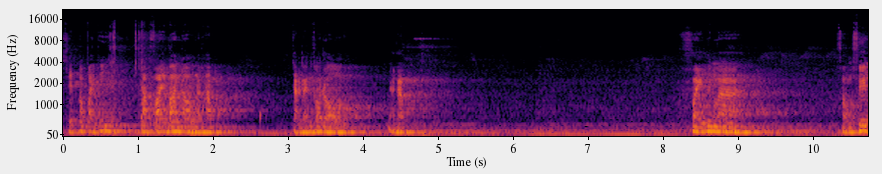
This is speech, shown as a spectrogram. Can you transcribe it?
เสร็จเข้าไปที่จับไฟบ้านเรานะครับ จากนั้นก็รอนะครับ ไฟขึ้นมาสองเส้น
